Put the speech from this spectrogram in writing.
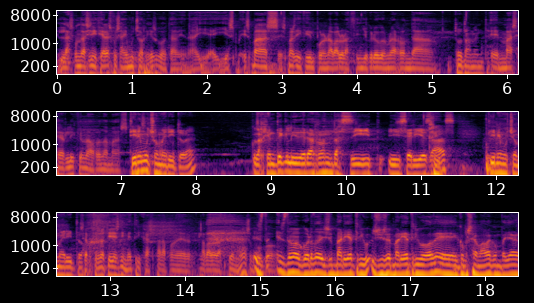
las rondas iniciales, pues hay mucho riesgo también. Ahí, es, más, es más difícil poner una valoración, yo creo que en una ronda Totalmente. Eh, más early que en una ronda más. Tiene mucho mérito, ¿eh? La gente que lidera rondas SEED y series As Tiene mucho mérito. O sea, porque no tienes ni métricas para poner la valoración, ¿no? Es Esto, poco- esto me acuerdo de Josep María, Josep María Tribó de. ¿Cómo se llamaba la compañera?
